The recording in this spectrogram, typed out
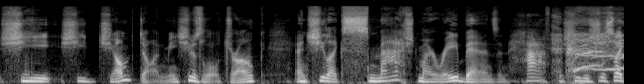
she she jumped on me. She was a little drunk, and she like smashed my Ray Bans in half. And she was just like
